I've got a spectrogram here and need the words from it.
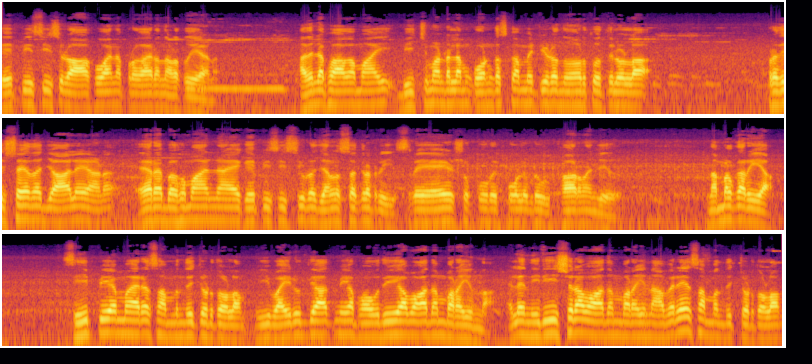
കെ പി സി സിയുടെ ആഹ്വാന പ്രകാരം നടത്തുകയാണ്. അതിന്റെ ഭാഗമായി ബീച്ച് മണ്ഡലം കോൺഗ്രസ് കമ്മിറ്റിയുടെ നേതൃത്വത്തിലുള്ള പ്രതിഷേധ ജാലയാണ് ഏറെ ബഹുമാനായ കെ പി സി സിയുടെ general secretary Shri A Shukkur ഇപ്പോൾ ഇവിടെ ഉദ്ഘാടനം ചെയ്തത്. നമ്മൾക്കറിയാം സി പി എമ്മാരെ സംബന്ധിച്ചിടത്തോളം ഈ വൈരുദ്ധ്യാത്മിക ഭൗതികവാദം പറയുന്ന അല്ലെ നിരീശ്വരവാദം പറയുന്ന അവരെ സംബന്ധിച്ചിടത്തോളം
